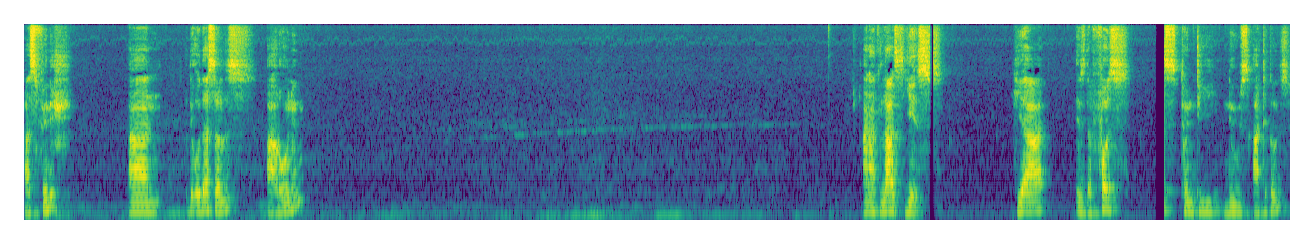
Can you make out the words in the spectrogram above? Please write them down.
has finished and the other cells are running. And at last, yes, here is the first 20 news articles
